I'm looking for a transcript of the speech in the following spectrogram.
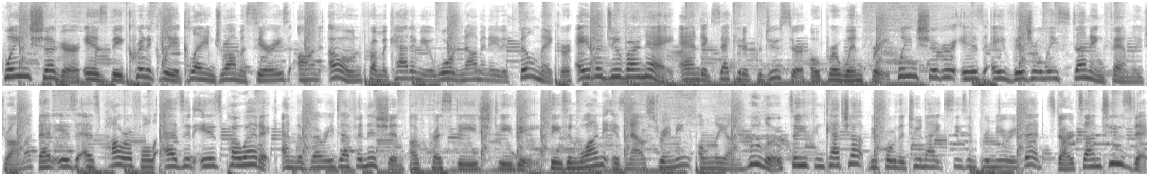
Queen Sugar is the critically acclaimed drama series on OWN from Academy Award nominated filmmaker Ava DuVernay and executive producer Oprah Winfrey. Queen Sugar is a visually stunning family drama that is as powerful as it is poetic and the very definition of prestige TV. Season one is now streaming only on Hulu, so you can catch up before the two night season premiere event starts on Tuesday,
